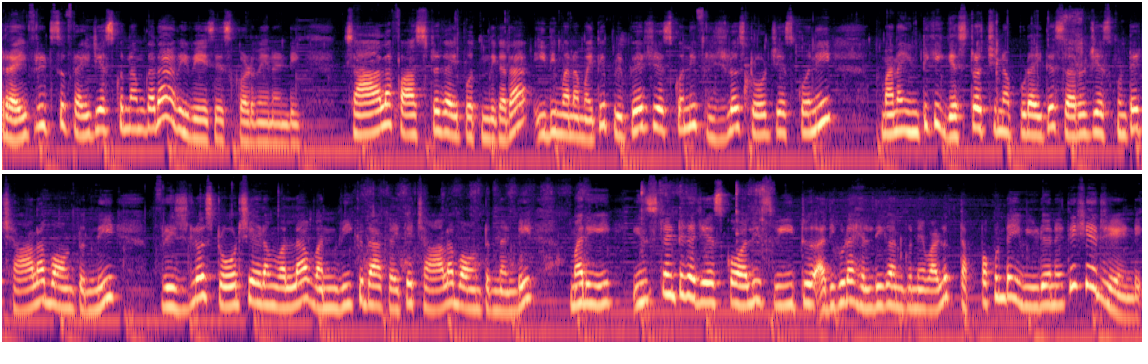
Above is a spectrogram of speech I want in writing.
డ్రై ఫ్రూట్స్ ఫ్రై చేసుకున్నాం కదా అవి వేసేసుకోవడమేనండి. చాలా ఫాస్ట్గా అయిపోతుంది కదా ఇది మనమైతే ప్రిపేర్ చేసుకొని ఫ్రిడ్జ్లో స్టోర్ చేసుకొని మన ఇంటికి గెస్ట్ వచ్చినప్పుడు అయితే సర్వ్ చేసుకుంటే చాలా బాగుంటుంది. ఫ్రిడ్జ్లో స్టోర్ చేయడం వల్ల వన్ వీక్ దాకా అయితే చాలా బాగుంటుందండి. మరి ఇన్స్టెంట్గా చేసుకోవాలి స్వీట్ అది కూడా హెల్తీగా అనుకునే వాళ్ళు తప్పకుండా ఈ వీడియోనైతే షేర్ చేయండి.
